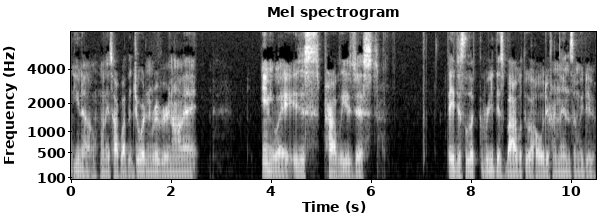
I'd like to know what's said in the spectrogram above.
you know, when they talk about the Jordan River and all that. Anyway, it just probably is just they just look read this Bible through a whole different lens than we do.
